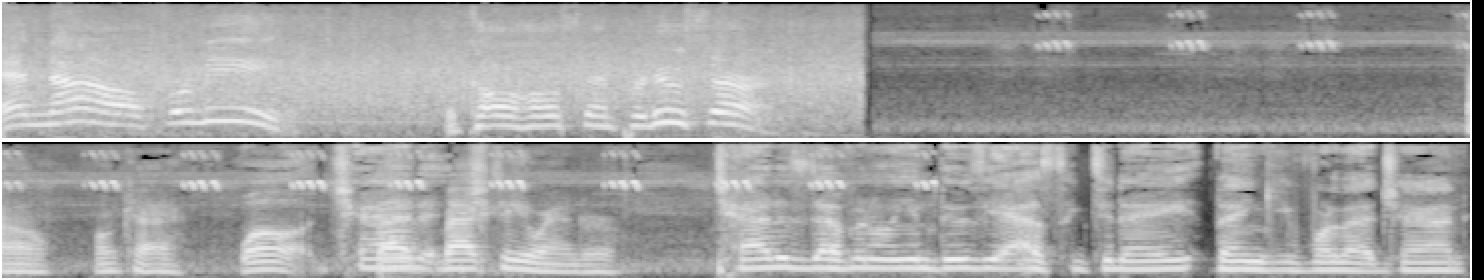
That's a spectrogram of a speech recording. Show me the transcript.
And now for me, the co-host and producer. Oh, okay. well, Chad. Back, back to you, Andrew. Chad is definitely enthusiastic today. Thank you for that, Chad.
